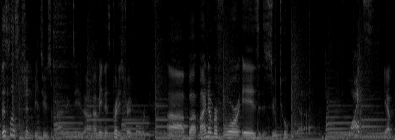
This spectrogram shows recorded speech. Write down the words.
this list shouldn't be too surprising to you, though. I mean, it's pretty straightforward. Uh, but my number four is Zootopia. What? Yep.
